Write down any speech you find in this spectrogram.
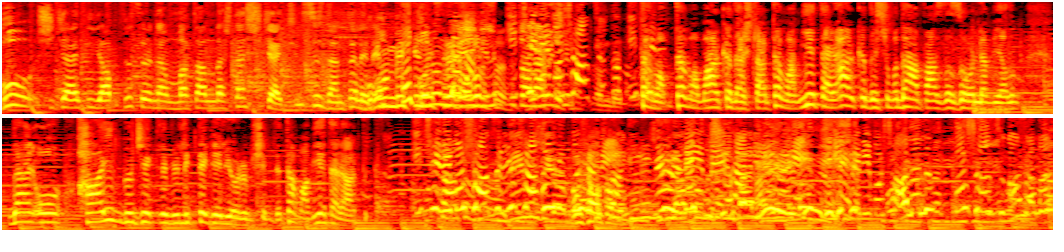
Bu şikayeti yaptığı söylenen vatandaştan şikayetçiyim. Sizden talebim. Bu 15 günlük bununla süre ilgili olursa. tutanak İçeri boşaltın. Tamam tamam arkadaşlar tamam yeter arkadaşımı daha fazla zorlamayalım. Ben o hain böcekle birlikte geliyorum şimdi. Tamam yeter artık. İçeri boşaltın lütfen. Buyurun buyurun. Mühürleyin bir şey var. Mühürleyin. İçeri boşaltın. Alalım boşaltın o zaman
